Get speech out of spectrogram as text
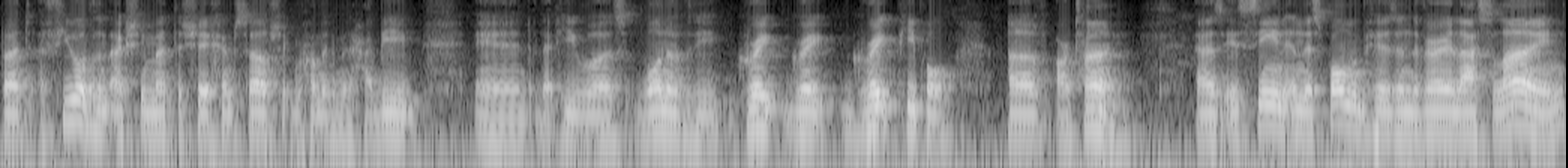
But a few of them actually met the Sheikh himself, Sheikh Muhammad bin Habib, and that he was one of the great, great, great people of our time as is seen in this poem of his in the very last line.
